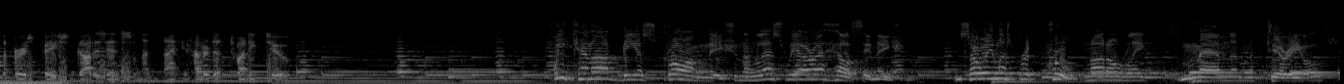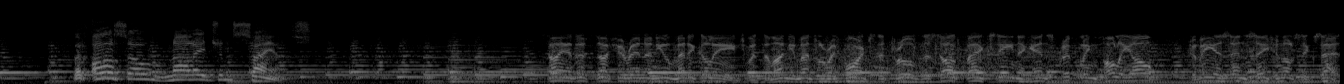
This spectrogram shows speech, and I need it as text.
The first patient got his insulin in 1922. We cannot be a strong nation unless we are a healthy nation. And so we must recruit not only men and materials, but also knowledge and science. Science scientists usher in a new medical age with the monumental reports that prove the Salk vaccine against crippling polio to be a sensational success.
